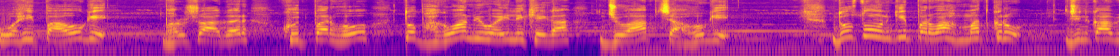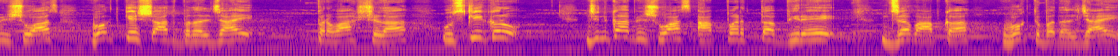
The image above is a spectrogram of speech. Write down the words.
वही पाओगे। भरोसा अगर खुद पर हो तो भगवान भी वही लिखेगा जो आप चाहोगे। दोस्तों, उनकी परवाह मत करो, जिनका विश्वास वक्त के साथ बदल जाए। परवाह सदा उसकी करो, जिनका विश्वास आप पर तब भी रहे, जब आपका वक्त बदल जाए।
